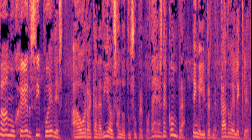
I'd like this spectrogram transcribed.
va, mujer? Sí puedes. Ahorra cada día usando tus superpoderes de compra en el hipermercado Leclerc.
